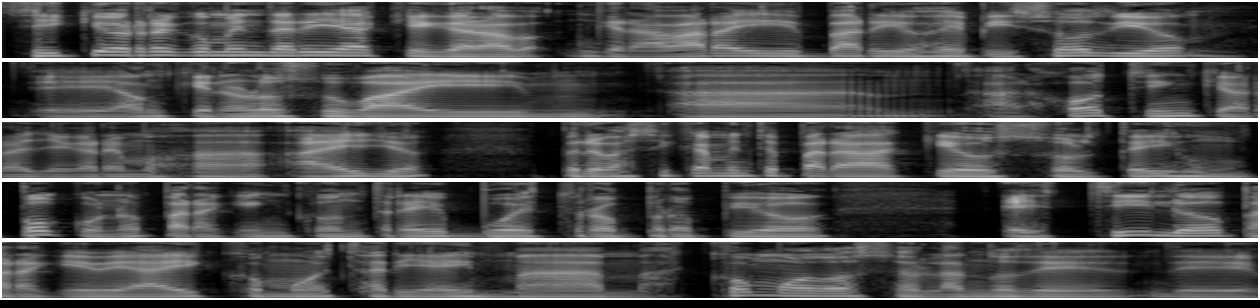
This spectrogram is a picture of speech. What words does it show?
Sí que os recomendaría que grabarais varios episodios, eh, aunque no lo subáis al hosting, que ahora llegaremos a, ello, pero básicamente para que os soltéis un poco, ¿no? Para que encontréis vuestro propio estilo, para que veáis cómo estaríais más, más cómodos hablando de,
